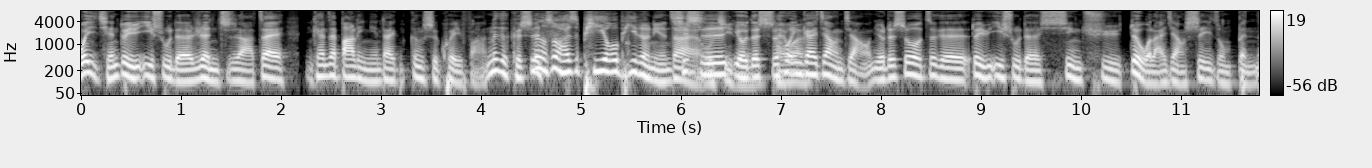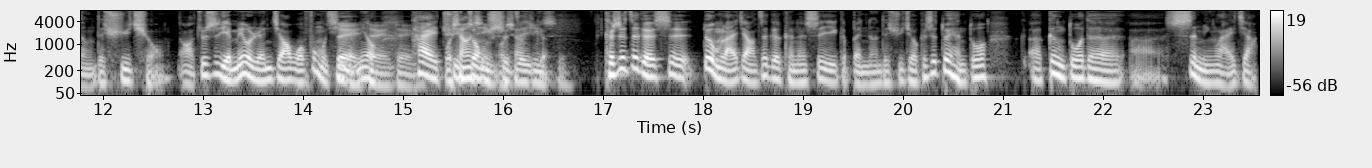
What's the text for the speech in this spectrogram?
我以前对于艺术的认知啊，在你看，在八零年代更是匮乏。那个可是那个时候还是 POP 的年代。其实有的时候应该这样讲，有的时候这个对于艺术的兴趣，对我来讲是一种本能的需求哦，就是也没有人教我，父母亲也没有太去重视这个。可是这个是对我们来讲，这个可能是一个本能的需求。可是对很多呃更多的呃市民来讲，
